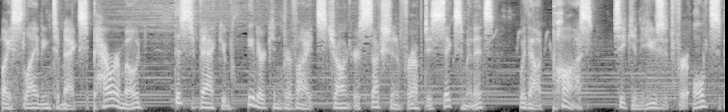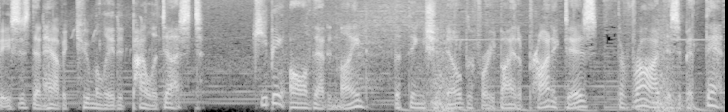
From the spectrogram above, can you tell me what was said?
By sliding to max power mode, this vacuum cleaner can provide stronger suction for up to 6 minutes without pause, so you can use it for old spaces that have accumulated pile of dust. Keeping all of that in mind, the thing you should know before you buy the product is the rod is a bit thin.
